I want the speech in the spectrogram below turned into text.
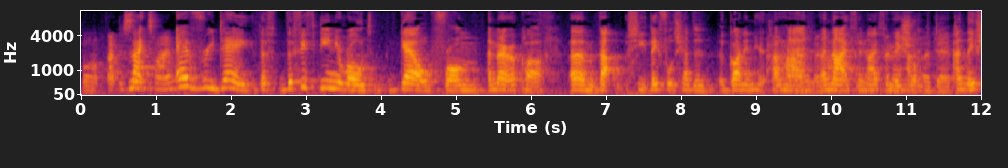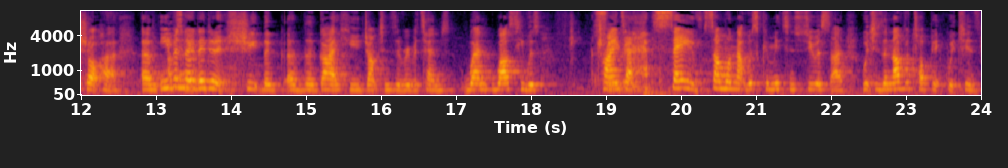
But at the same like time, every day the the 15 year old girl from america um that she they thought she had a, a gun in her, her A knife, hand a a knife, knife a yeah. knife in And they shot hand. her dead. and they shot her um even I've though they didn't shoot the uh, the guy who jumped into the river thames when whilst he was trying to ha- save someone that was committing suicide which is another topic which is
